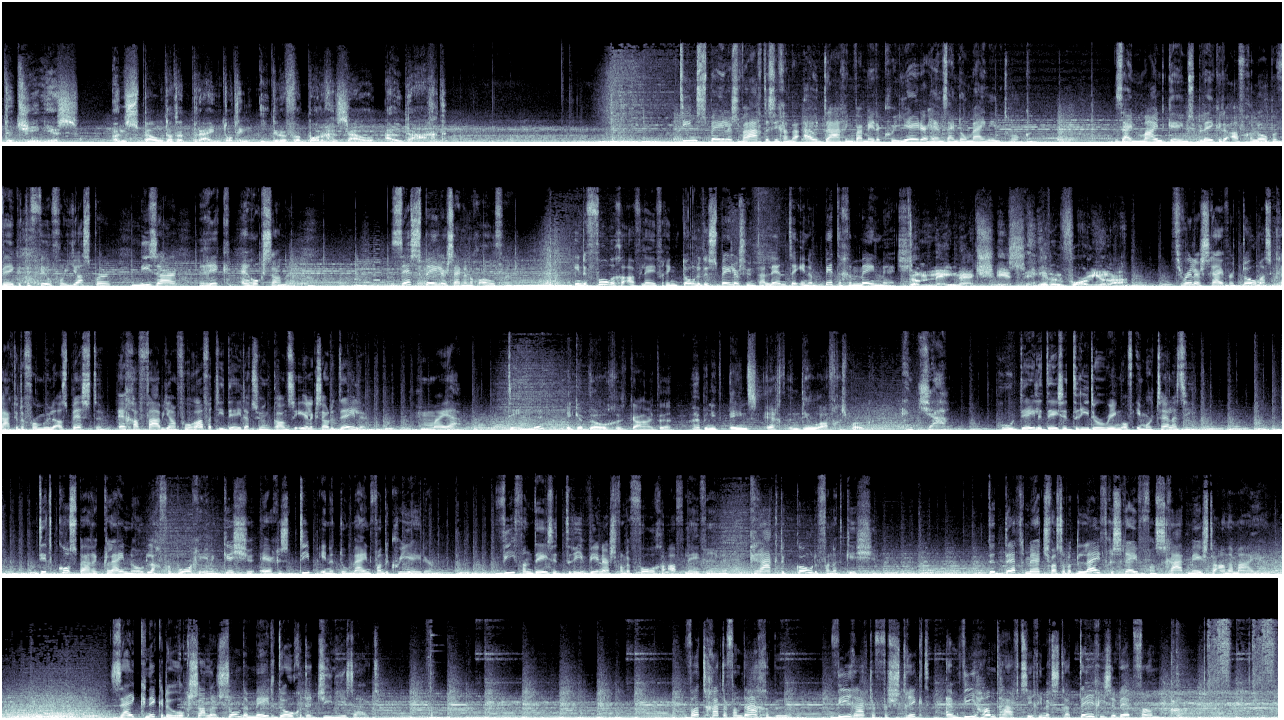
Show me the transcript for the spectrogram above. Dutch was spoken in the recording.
The Genius. Een spel dat het brein tot in iedere verborgen zuil uitdaagt. Tien spelers waagden zich aan de uitdaging waarmee de creator hen zijn domein introk. Zijn mindgames bleken de afgelopen weken te veel voor Jasper, Nizar, Rick en Roxanne. Zes spelers zijn er nog over. In de vorige aflevering toonden de spelers hun talenten in een pittige main match. De main match is Hidden Formula. Thriller-schrijver Thomas kraakte de formule als beste en gaf Fabian vooraf het idee dat ze hun kansen eerlijk zouden delen. Maar ja, delen? Ik heb de hogere kaarten. We hebben niet eens echt een deal afgesproken. En tja, hoe delen deze drie de Ring of Immortality? Dit kostbare kleinood lag verborgen in een kistje ergens diep in het domein van de creator. Wie van deze drie winnaars van de vorige afleveringen kraakt de code van het kistje? De deathmatch was op het lijf geschreven van schaakmeester Anamaya. Zij knikkerde Roxanne zonder mededogen de genius uit. Wat gaat er vandaag gebeuren? Wie raakt er verstrikt en wie handhaaft zich in het strategische web van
